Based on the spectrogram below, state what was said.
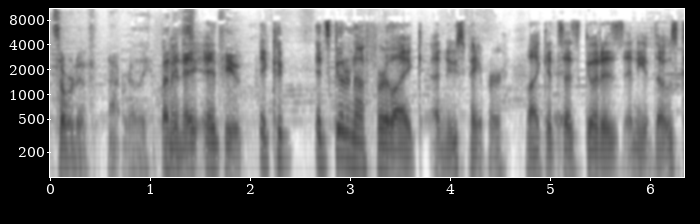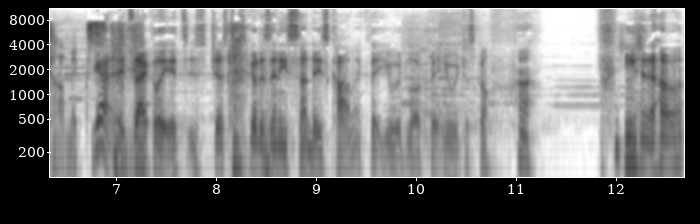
sort of, not really. But I mean, it's it, it, cute. It could. It's good enough for like a newspaper. Like it's as good as any of those comics. Yeah, exactly. it's, it's just as good as any Sunday's comic that you would look that you would just go, huh. you know.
